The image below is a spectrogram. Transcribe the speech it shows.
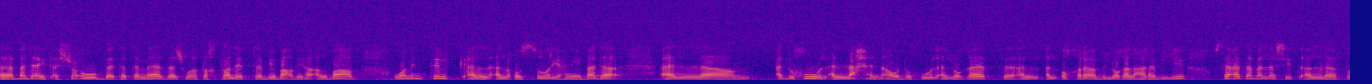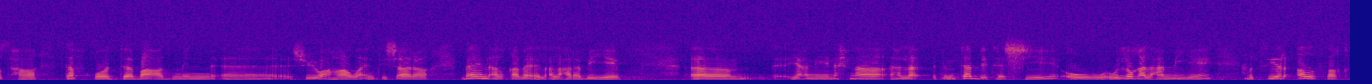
بدأت الشعوب تتمازج وتختلط ببعضها البعض. ومن تلك العصور يعني بدأ دخول اللحن أو دخول اللغات الأخرى باللغة العربية. وساعتها بلشت الفصحى تفقد بعض من آه، شيوعها وانتشارها بين القبائل العربية. يعني نحن هلا امتدت هالشيء واللغة العامية بتصير ألصق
